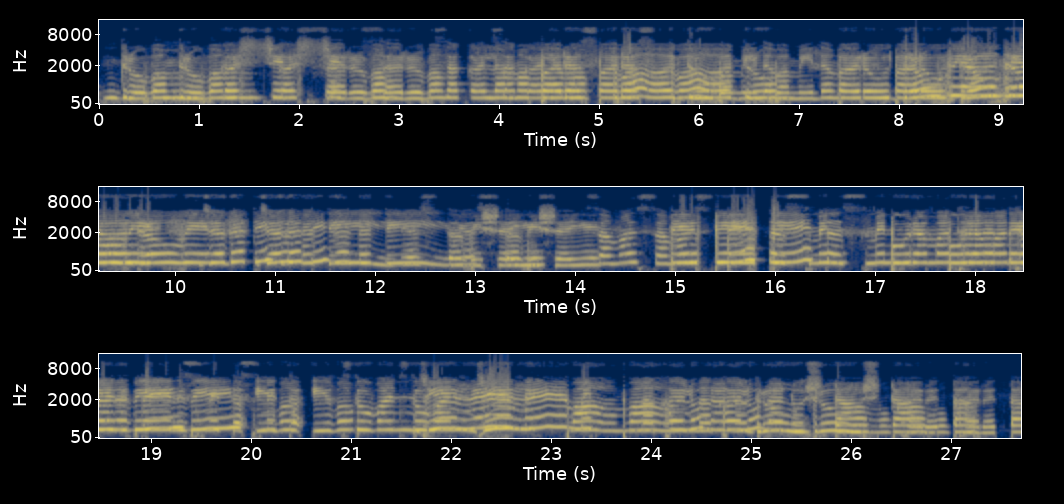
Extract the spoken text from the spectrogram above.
ध्रुवं ध्रुवं कश्चित् सर्वं सर्वं सकलमपरस्पर ध्रुवमिदं परो द्रव्याद्रव्ये जगति जगति विषये विषये समस्ते तस्मिन् पुरमपुरमतिर्वीर्वीर्वित इव सुवञ्जिर्मे वा खलु न खलु ननुष्टामुखरता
